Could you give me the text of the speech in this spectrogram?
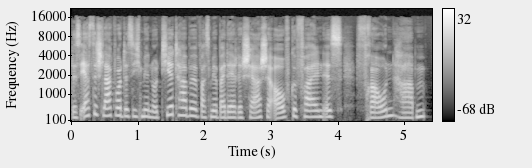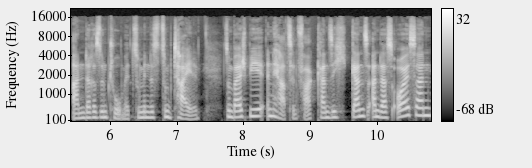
Das erste Schlagwort, das ich mir notiert habe, was mir bei der Recherche aufgefallen ist, Frauen haben andere Symptome, zumindest zum Teil. Zum Beispiel ein Herzinfarkt kann sich ganz anders äußern.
